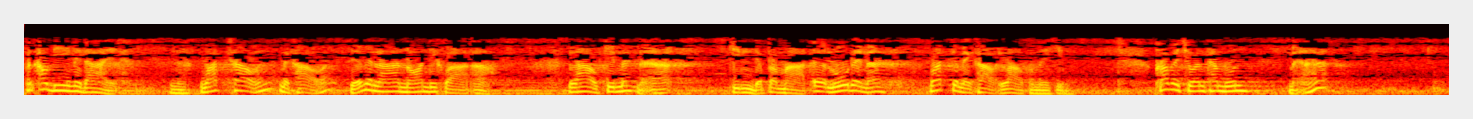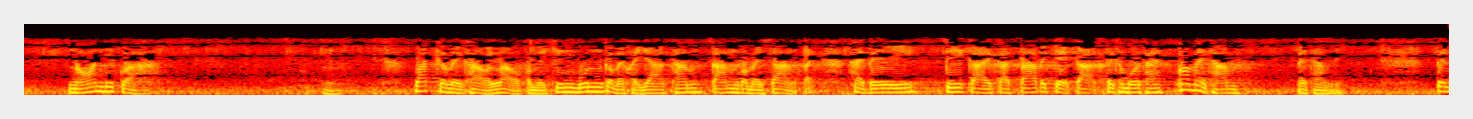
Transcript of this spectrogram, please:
มันเอาดีไม่ได้นะวัดเข้าไม่เข้าเสียเวลานอนดีกว่าอ้าวเหล้ากินไหมนะฮะกินเดี๋ยวประมาท เออรู้ด้วยนะ วัดก็ไม่เข้าเหล้าก็ไม่กิน เขาไปชวนทำบุญแหมนอนดีกว่า วัดก็ไม่เข้าเหล้าก็ไม่กินบุญก็ไม่ค่อยอยากทำกรรมก็ไม่สร้างไป ให้ไปตีกายกัดตาไปเกะกะไปขโมยใครก็ไม่ทำไม่ทำนี่เป็น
